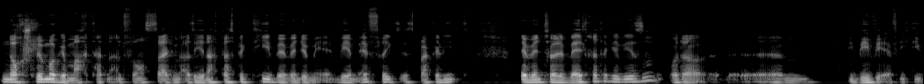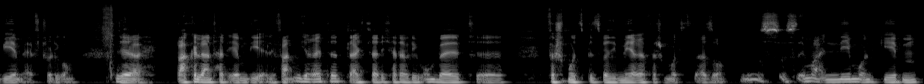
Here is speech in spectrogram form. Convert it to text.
noch schlimmer gemacht hat, in Anführungszeichen. Also je nach Perspektive, wenn du im WMF fliegst, ist Bakelit eventuell Weltretter gewesen oder ähm, die WWF, nicht die WMF, Entschuldigung. Der Bakeland hat eben die Elefanten gerettet, gleichzeitig hat er die Umwelt äh, verschmutzt, beziehungsweise die Meere verschmutzt. Also es ist immer ein Nehmen und Geben.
